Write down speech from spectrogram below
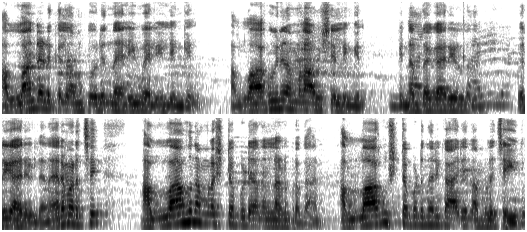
അള്ളാന്റെ അടുക്കൽ നമുക്ക് ഒരു നിലയും വിലയില്ലെങ്കിൽ അള്ളാഹുവിന് നമ്മൾ ആവശ്യമില്ലെങ്കിൽ പിന്നെന്താ കാര്യമുള്ളത്? ഒരു കാര്യമില്ല നേരെ മറിച്ച് അള്ളാഹു നമ്മളെ ഇഷ്ടപ്പെടുക എന്നുള്ളതാണ് പ്രധാനം. അള്ളാഹു ഇഷ്ടപ്പെടുന്ന ഒരു കാര്യം നമ്മൾ ചെയ്തു.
